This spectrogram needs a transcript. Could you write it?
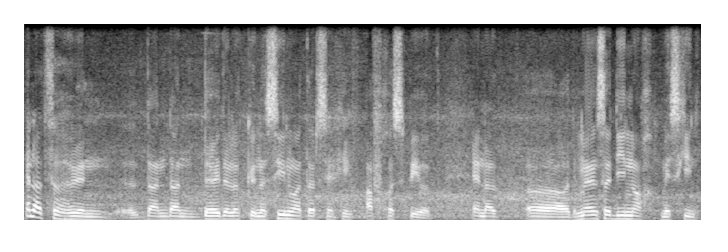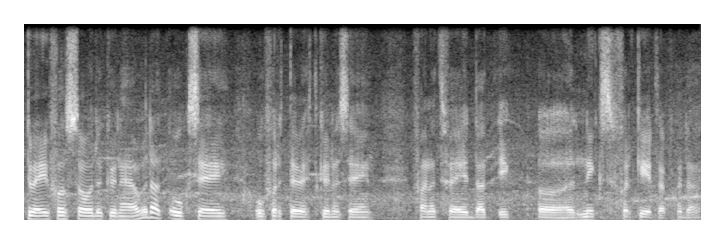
En dat ze hun dan, dan duidelijk kunnen zien wat er zich heeft afgespeeld. En dat de mensen die nog misschien twijfels zouden kunnen hebben, dat ook zij overtuigd kunnen zijn van het feit dat ik niks verkeerd heb gedaan.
